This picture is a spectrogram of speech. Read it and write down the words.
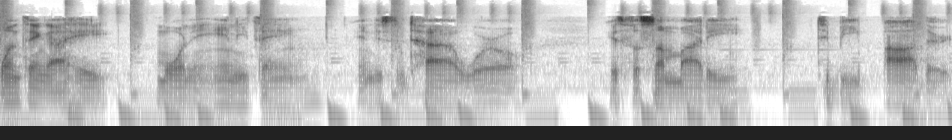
One thing I hate more than anything in this entire world is for somebody to be bothered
